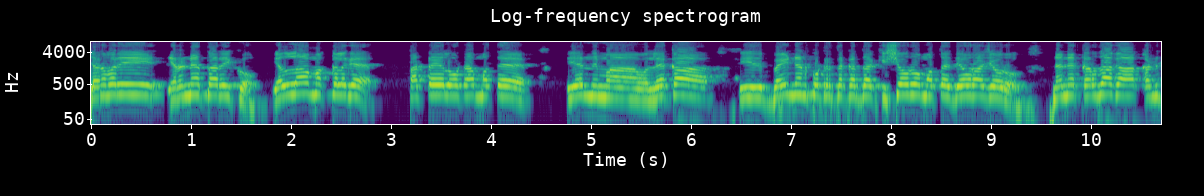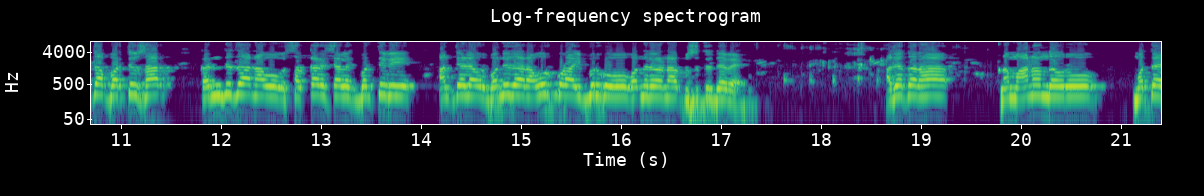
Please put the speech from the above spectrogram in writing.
ಜನವರಿ ಎರಡನೇ ತಾರೀಕು ಎಲ್ಲ ಮಕ್ಕಳಿಗೆ ತಟ್ಟೆ, ಲೋಟ ಮತ್ತೆ ಏನ್ ನಿಮ್ಮ ಲೇಖ ಈ ಬೈಂಡ್ ಅನ್ನು ಕೊಟ್ಟಿರ್ತಕ್ಕಂಥ ಕಿಶೋರು ಮತ್ತೆ ದೇವರಾಜ್ ಅವರು ನೆನ್ನೆ ಕರೆದಾಗ ಖಂಡಿತ ಬರ್ತೀವಿ ಸರ್, ಖಂಡಿತ ನಾವು ಸರ್ಕಾರಿ ಶಾಲೆಗೆ ಬರ್ತೀವಿ ಅಂತೇಳಿ ಅವ್ರು ಬಂದಿದ್ದಾರೆ, ಅವ್ರು ಕೂಡ ಇಬ್ಬರಿಗೂ ವಂದನೆಗಳನ್ನು ಅರ್ಪಿಸುತ್ತಿದ್ದೇವೆ. ಅದೇ ತರಹ ನಮ್ಮ ಆನಂದ್ ಅವರು ಮತ್ತೆ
